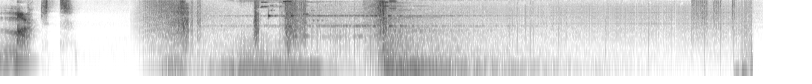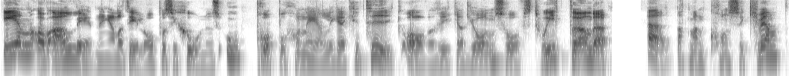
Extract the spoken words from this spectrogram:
makt. En av anledningarna till oppositionens oproportionerliga kritik av Richard Jomshofs twittrande är att man konsekvent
